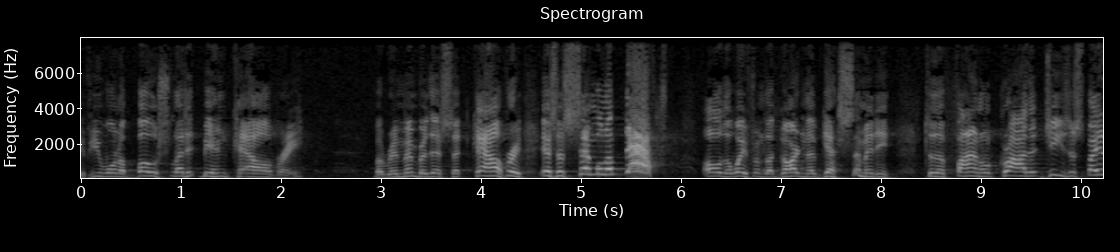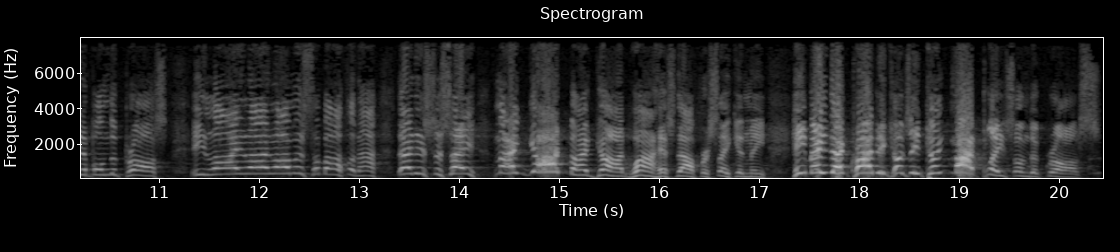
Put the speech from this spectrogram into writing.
if you want to boast, let it be in Calvary. But remember this that Calvary is a symbol of death, all the way from the Garden of Gethsemane to the final cry that Jesus made upon the cross Eli, Eli, Lama Sabachthani. That is to say, My God, my God, why hast thou forsaken me? He made that cry because he took my place on the cross.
